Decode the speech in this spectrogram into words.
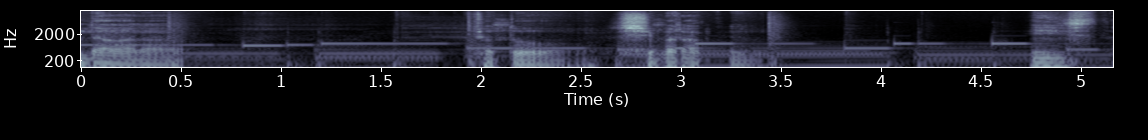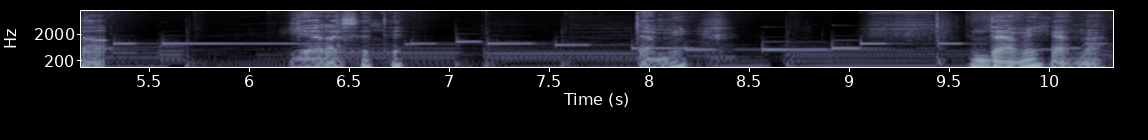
ん。だから、ちょっとしばらく、インスタ、やらせて。ダメ？ダメかな？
